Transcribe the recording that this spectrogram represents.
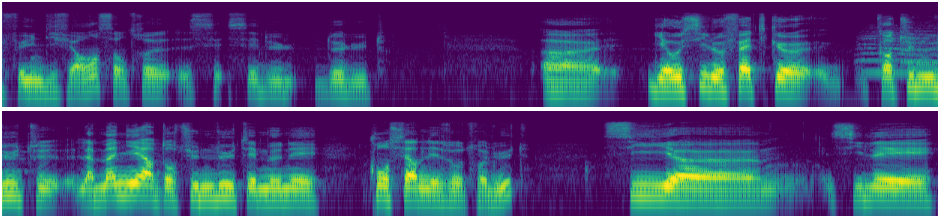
fais une différence entre ces, deux, luttes. Euh, il y a aussi le fait que quand une lutte, la manière dont une lutte est menée concerne les autres luttes. Si, euh, si les,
